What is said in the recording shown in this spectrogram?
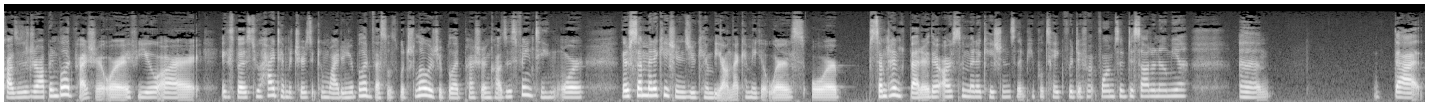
causes a drop in blood pressure, or if you are exposed to high temperatures, it can widen your blood vessels, which lowers your blood pressure and causes fainting, or there's some medications you can be on that can make it worse or sometimes better. There are some medications that people take for different forms of dysautonomia um, that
